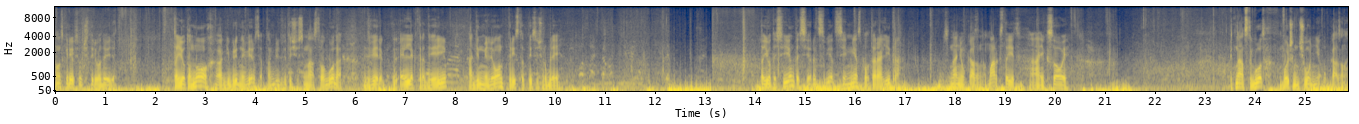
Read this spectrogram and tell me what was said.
Он, скорее всего, 4 вода идет. Toyota Nog, а, гибридная версия, автомобиль 2017 года, двери, электродвери, 1 миллион 300 тысяч рублей. Toyota Sienta, серый цвет, 7 мест, полтора литра. Цена не указана. Марк стоит, а, иксовый. 15 год, больше ничего не указано.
